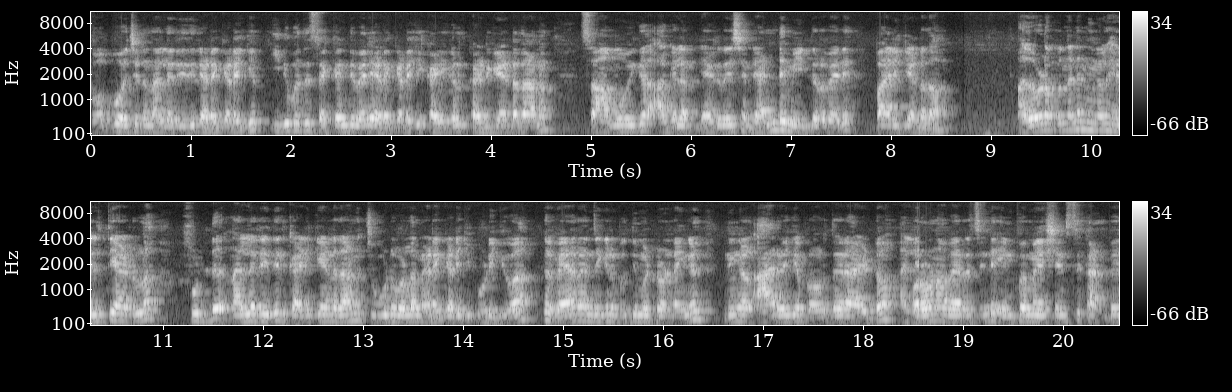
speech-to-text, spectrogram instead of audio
സോപ്പ് വെച്ചിട്ട് നല്ല രീതിയിൽ ഇടയ്ക്കിടയ്ക്ക് ഇരുപത് സെക്കൻഡ് വരെ ഇടയ്ക്കിടയ്ക്ക് കൈകൾ കഴുകേണ്ടതാണ്. സാമൂഹിക അകലം ഏകദേശം രണ്ട് മീറ്റർ വരെ പാലിക്കേണ്ടതാണ്. അതോടൊപ്പം തന്നെ നിങ്ങൾ ഹെൽത്തി ആയിട്ടുള്ള ഫുഡ് നല്ല രീതിയിൽ കഴിക്കേണ്ടതാണ്. ചൂടുവെള്ളം ഇടയ്ക്കിടയ്ക്ക് കുടിക്കുക. വേറെ എന്തെങ്കിലും ബുദ്ധിമുട്ടുണ്ടെങ്കിൽ നിങ്ങൾ ആരോഗ്യ പ്രവർത്തകരായിട്ടോ കൊറോണ വൈറസിന്റെ ഇൻഫർമേഷൻസ് കൺവേ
